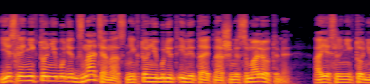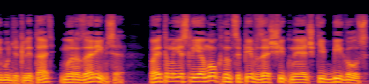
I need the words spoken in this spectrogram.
Если никто не будет знать о нас, никто не будет и летать нашими самолетами – а если никто не будет летать, мы разоримся. Поэтому если я мог, нацепив защитные очки Биглс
